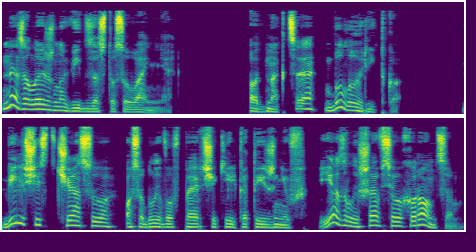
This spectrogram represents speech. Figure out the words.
незалежно від застосування. Однак це було рідко. Більшість часу, особливо в перші кілька тижнів, я залишався охоронцем,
